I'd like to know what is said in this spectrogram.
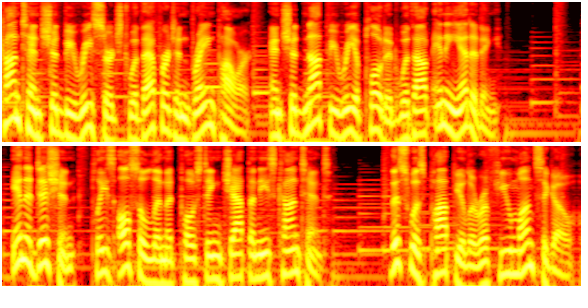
Content should be researched with effort and brainpower, and should not be re uploaded without any editing. In addition, please also limit posting Japanese content. This was popular a few months ago.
